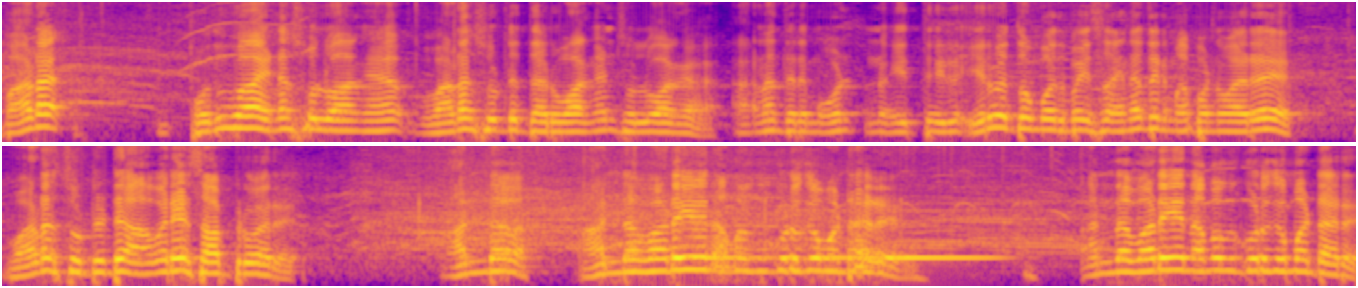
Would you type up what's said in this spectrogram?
வடை பொதுவாக என்ன சொல்லுவாங்க? வடை சுட்டு தருவாங்கன்னு சொல்லுவாங்க. ஆனால் தெரியுமா ஒன் இருபத்தொம்பது பைசா என்ன தெரியுமா பண்ணுவார்? வடை சுட்டுட்டு அவரே சாப்பிட்டுருவாரு. அந்த அந்த வடையை நமக்கு கொடுக்க மாட்டார். அந்த வடையை நமக்கு கொடுக்க மாட்டார்.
